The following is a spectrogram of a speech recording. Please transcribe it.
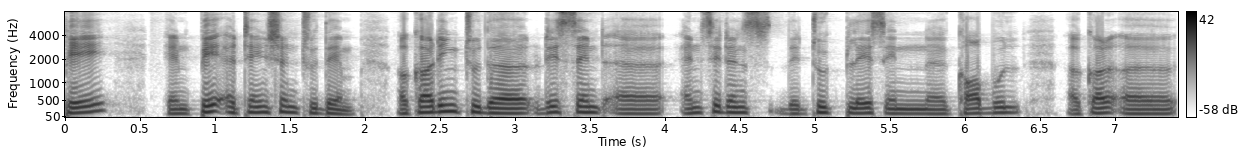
pay and pay attention to them. According to the recent uh, incidents that took place in uh, Kabul, a, uh,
